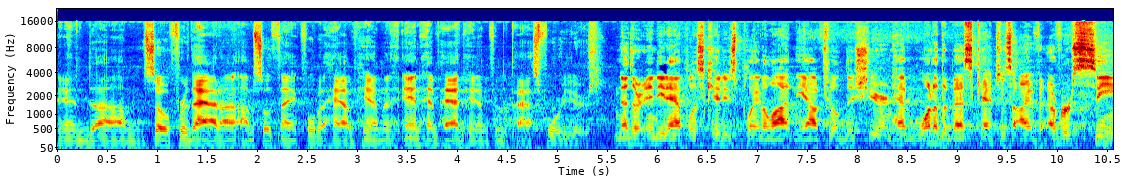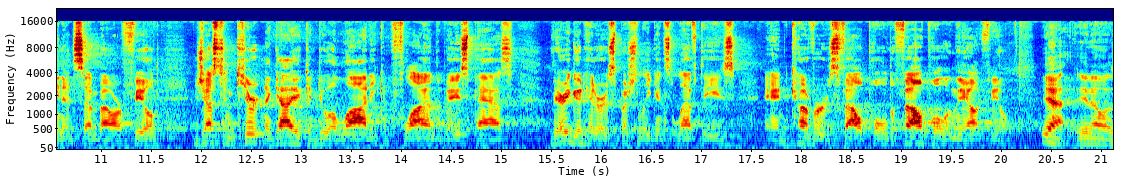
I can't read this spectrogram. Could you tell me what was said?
And um, so for that, I, am so thankful to have him and, and, have had him for the past four years. Another Indianapolis kid who's played a lot in the outfield this year and had one of the best catches I've ever seen at Sembower Field. Justin Cureton, a guy who can do a lot. He can fly on the base pass. Very good hitter, especially against lefties, and covers foul pole to foul pole in the outfield. Yeah, you know,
